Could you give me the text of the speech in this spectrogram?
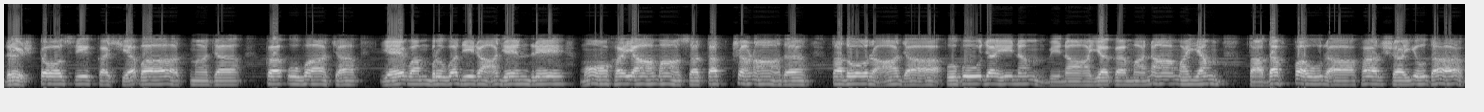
दृष्टोऽसि कश्यपात्मज। क उवाच एवं ब्रुवदि राजेन्द्रे मोहयामास तत्क्षणाद ततो राजा पुपूजैनं विनायकमनामयं ततः पौराहर्षयुधा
